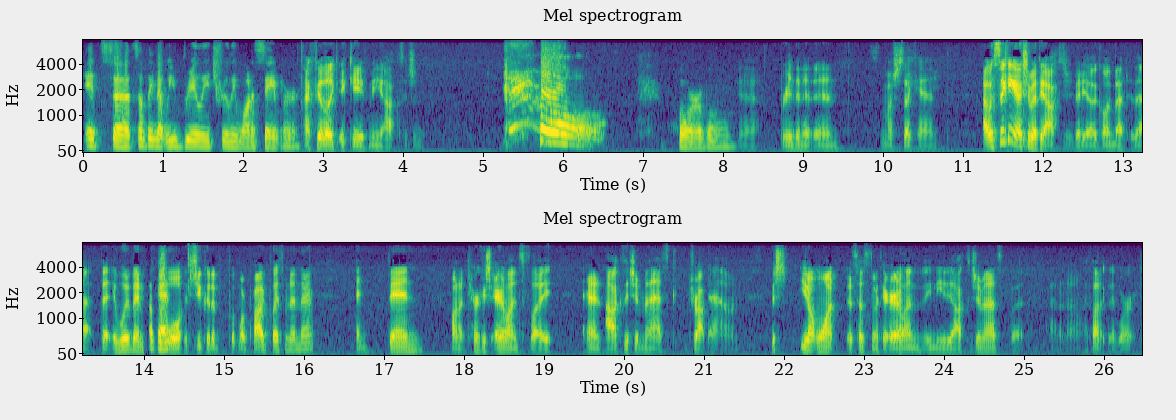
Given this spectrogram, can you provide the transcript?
It's uh, something that we really, truly want to savor. I feel like it gave me oxygen. Oh, horrible. Yeah, breathing it in as much as I can. I was thinking actually about the oxygen video, going back to that, that it would have been Okay. cool if she could have put more product placement in there and been on a Turkish Airlines flight and had an oxygen mask drop down. Which you don't want associated with your airline that you need the oxygen mask, but I don't know. I thought it could have worked.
